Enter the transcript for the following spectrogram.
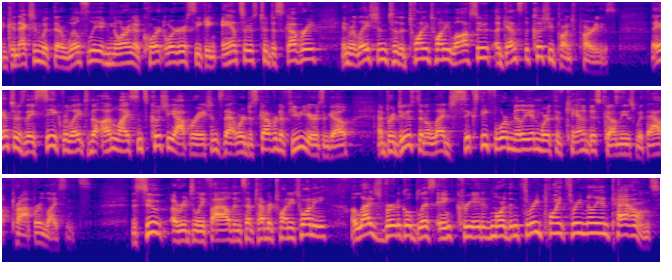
in connection with their willfully ignoring a court order seeking answers to discovery in relation to the 2020 lawsuit against the Cushy Punch parties. The answers they seek relate to the unlicensed Cushy operations that were discovered a few years ago and produced an alleged 64 million worth of cannabis gummies without proper license. The suit, originally filed in September 2020, alleged Vertical Bliss Inc. created more than 3.3 million pounds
